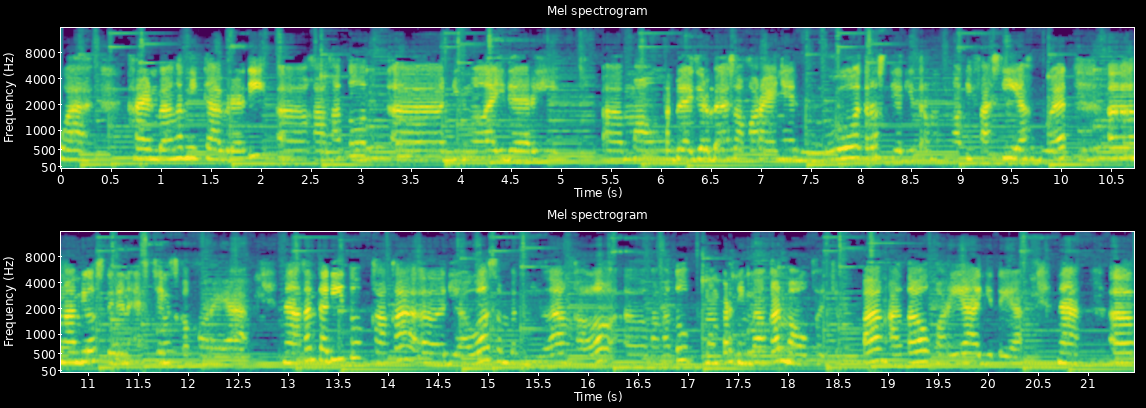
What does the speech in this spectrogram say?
Wah, keren banget nih Kak. Berarti uh, kakak tuh uh, dimulai dari uh, mau belajar bahasa Koreanya dulu, terus jadi termotivasi ya buat uh, ngambil student exchange ke Korea. Nah kan tadi itu kakak uh, di awal sempat bilang kalau uh, kakak tuh mempertimbangkan mau ke Jepang atau Korea gitu ya. Nah uh,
